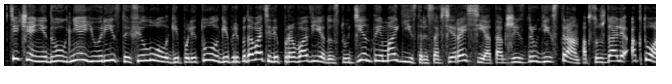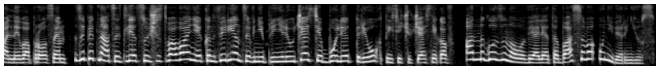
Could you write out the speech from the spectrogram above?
В течение двух дней юристы, филологи, политологи, преподаватели правоведы, студенты и магистры со всей России, а также из других стран обсуждали актуальные вопросы. За 15 лет существования конференции в ней приняли участие более трех тысяч участников. Анна Глазунова, Виолетта Басова, Univer News.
